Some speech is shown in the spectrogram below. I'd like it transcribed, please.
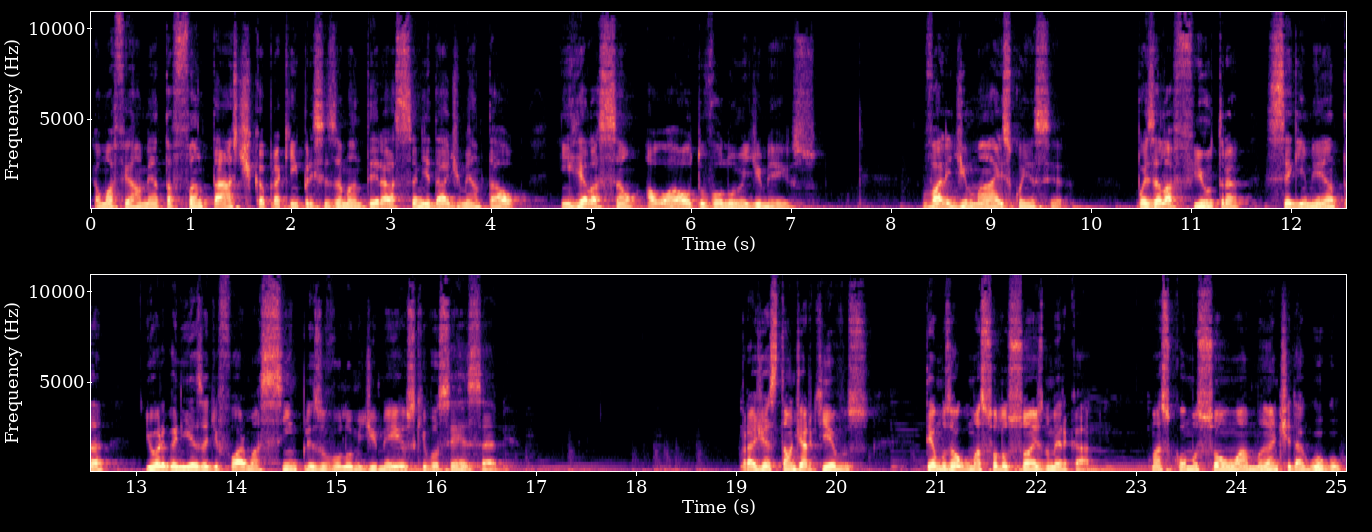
é uma ferramenta fantástica para quem precisa manter a sanidade mental em relação ao alto volume de e-mails. Vale demais conhecer, pois ela filtra, segmenta e organiza de forma simples o volume de e-mails que você recebe. Para a gestão de arquivos, temos algumas soluções no mercado, mas como sou um amante da Google,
